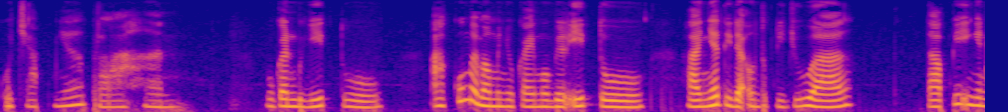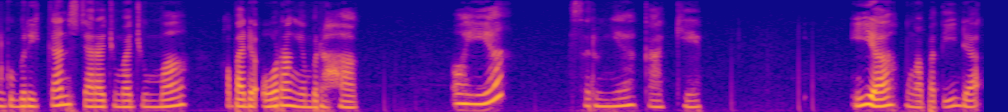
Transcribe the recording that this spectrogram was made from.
Ucapnya perlahan. Bukan begitu. Aku memang menyukai mobil itu, hanya tidak untuk dijual, tapi ingin kuberikan secara cuma-cuma kepada orang yang berhak. Oh iya? Serunya kaget. Iya, mengapa tidak?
